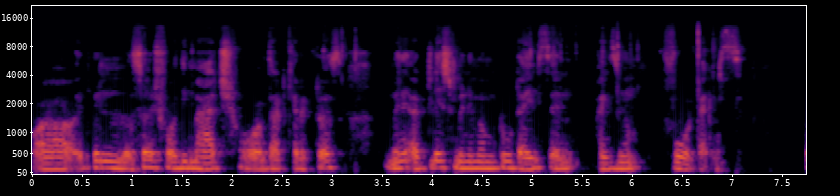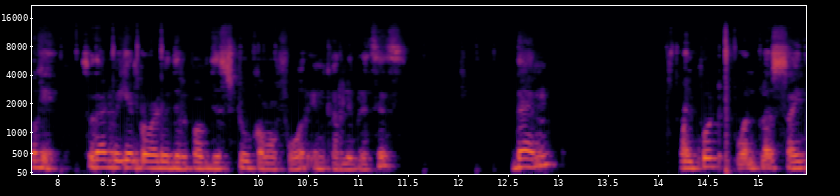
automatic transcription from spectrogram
uh, it will search for the match for that characters. At least minimum two times and maximum four times okay so that we can provide with the help of this 2 comma 4 in curly braces. Then I'll put one plus sign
